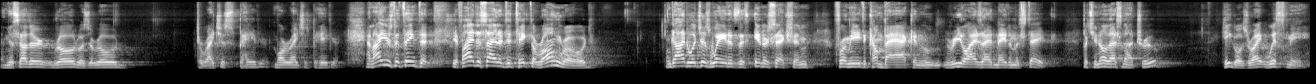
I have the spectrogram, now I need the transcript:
And this other road was a road to righteous behavior, more righteous behavior. And I used to think that if I decided to take the wrong road, God would just wait at the intersection for me to come back and realize I had made a mistake. But you know, that's not true. He goes right with me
